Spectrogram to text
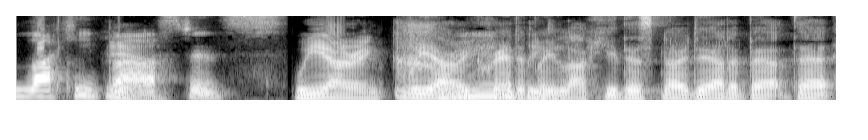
Lucky bastards. We are incredibly, We are incredibly lucky. There's no doubt about that.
